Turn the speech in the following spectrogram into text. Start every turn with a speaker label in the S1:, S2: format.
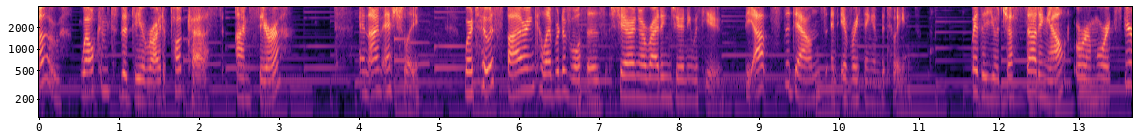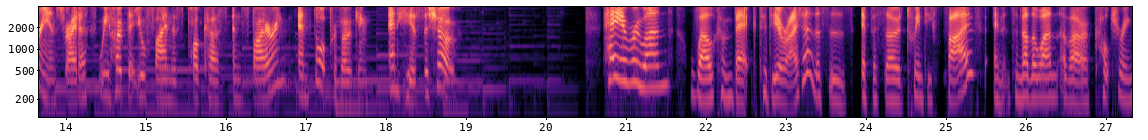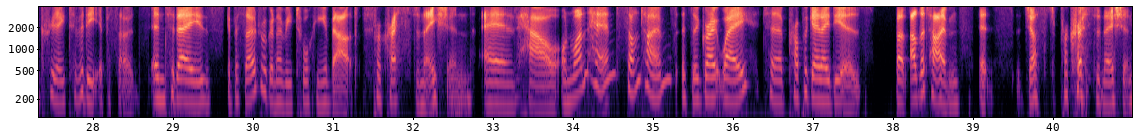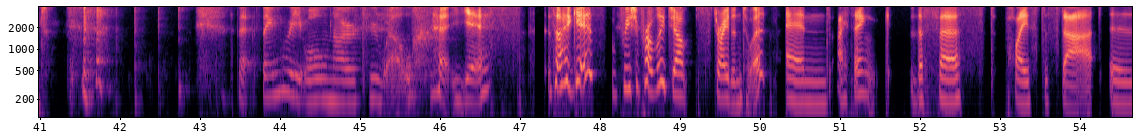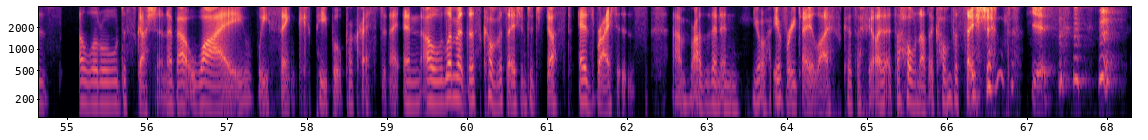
S1: Hello, welcome to the Dear Writer podcast. I'm Sarah.
S2: And I'm Ashley. We're two aspiring collaborative authors sharing our writing journey with you the ups, the downs, and everything in between.
S1: Whether you're just starting out or a more experienced writer, we hope that you'll find this podcast inspiring and thought provoking. And here's the show.
S2: Hey everyone, welcome back to Dear Writer. This is episode 25, and it's another one of our culture and creativity episodes. In today's episode, we're going to be talking about procrastination and how, on one hand, sometimes it's a great way to propagate ideas, but other times it's just procrastination.
S3: that thing we all know too well.
S2: yes. So I guess we should probably jump straight into it. And I think the first place to start is a little discussion about why we think people procrastinate. And I'll limit this conversation to just as writers um, rather than in your everyday life, because I feel like that's a whole nother conversation.
S3: Yes.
